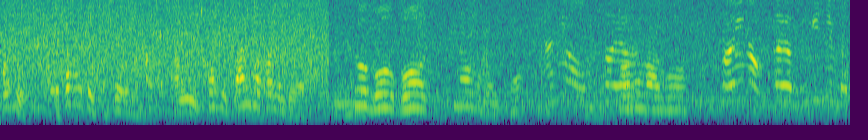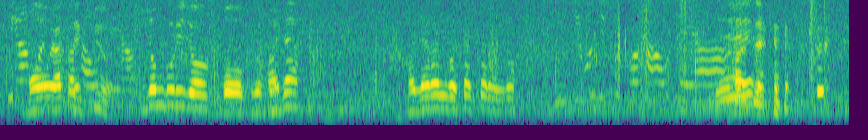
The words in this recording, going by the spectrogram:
커브. 커브도 진짜 아니, 커브 딴거 하면 돼요. 또 뭐, 뭐, 필요한 거뭐 있어요? 아니요, 없어요. 얼음하고. 저희는 없어요. 무기님 뭐 필요한 뭐 거 약간 사오세요. 주전부리 좀, 뭐 그런 거. 과자? 과자라는 거, 짭짤한 거. 드시고 싶은 거 사오세요. 아, 네.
